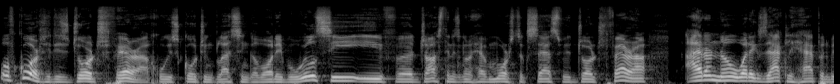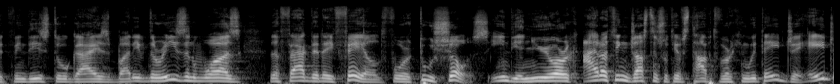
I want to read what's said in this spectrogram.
of course, it is George Farah who is coaching Blessing Awodibu. We'll see if uh, Justin is going to have more success with George Farah. I don't know what exactly happened between these two guys, but if the reason was the fact that they failed for two shows, Indy and New York, I don't think Justin should have stopped working with AJ. AJ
